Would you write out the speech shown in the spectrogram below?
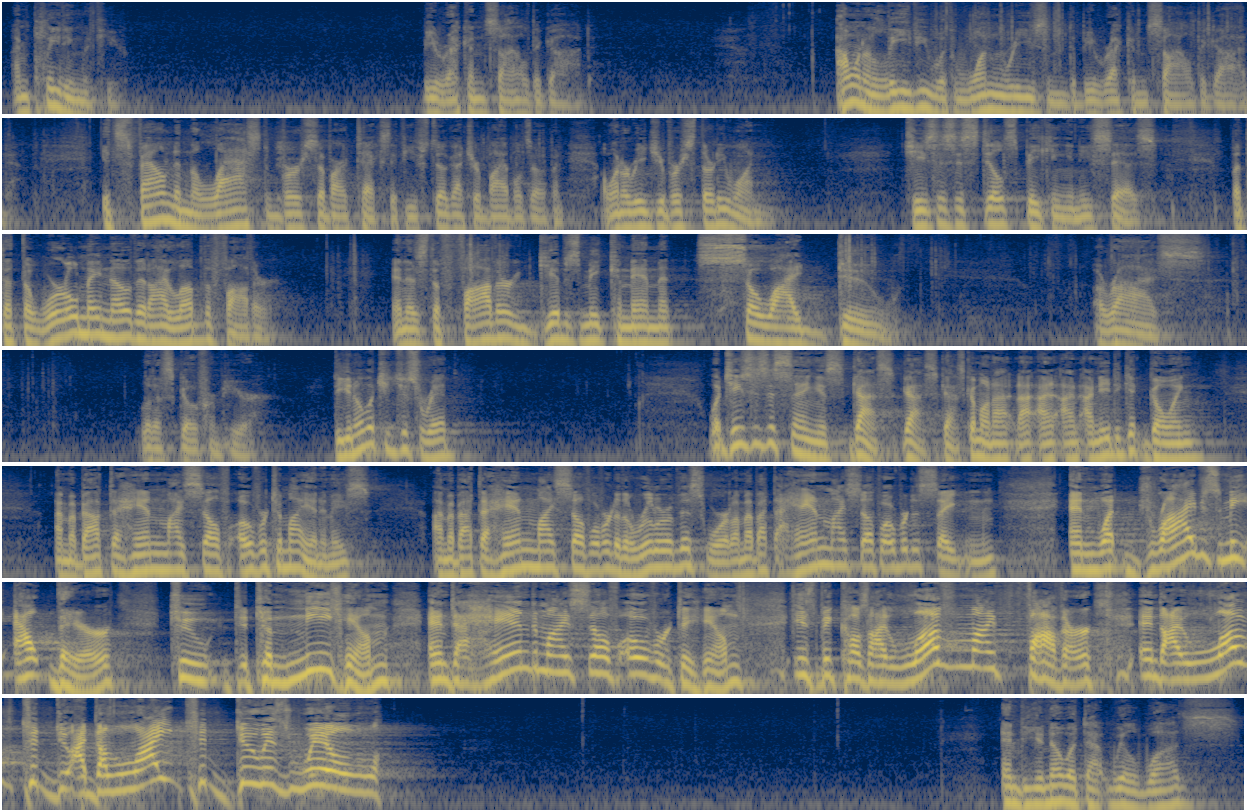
I'm pleading with you. Be reconciled to God. I want to leave you with one reason to be reconciled to God. It's found in the last verse of our text, if you've still got your Bibles open. I want to read you verse 31. Jesus is still speaking, and he says, But that the world may know that I love the Father, and as the Father gives me commandment, so I do. Arise. Let us go from here. Do you know what you just read? What Jesus is saying is, guys, guys, guys, come on, I, I, I need to get going. I'm about to hand myself over to my enemies. I'm about to hand myself over to the ruler of this world. I'm about to hand myself over to Satan. And what drives me out there to, to, to, meet him and to hand myself over to him is because I love my father and I love to do, I delight to do his will. And do you know what that will was?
